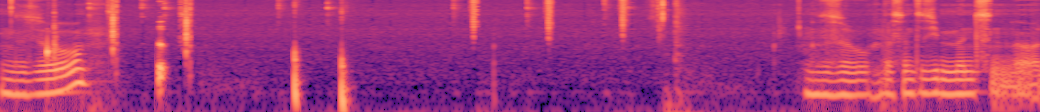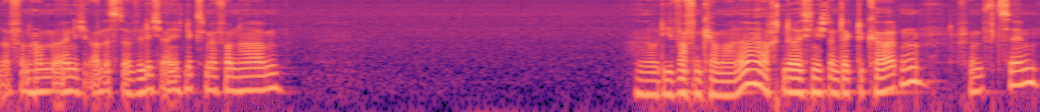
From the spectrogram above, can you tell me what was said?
So. So, das sind sieben Münzen. Oh, davon haben wir eigentlich alles. Da will ich eigentlich nichts mehr von haben. So, die Waffenkammer, ne? 38 nicht entdeckte Karten. 15.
